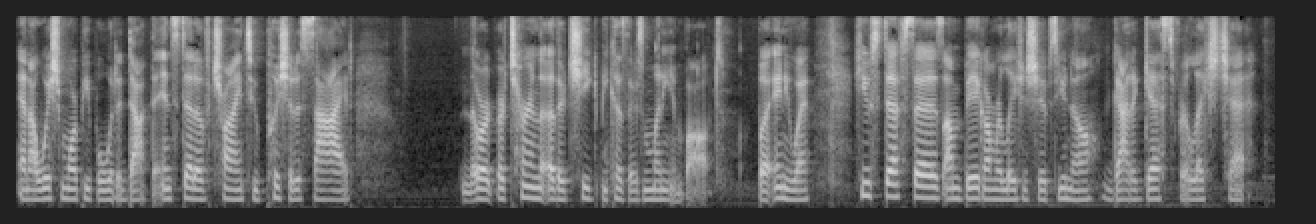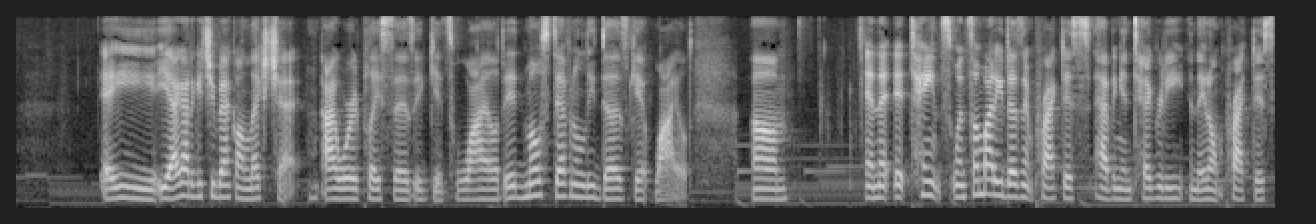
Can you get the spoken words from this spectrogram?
And I wish more people would adopt that instead of trying to push it aside or, or turn the other cheek because there's money involved. But anyway, Hugh Steph says, I'm big on relationships. You know, got a guest for Lex Chat. Hey, yeah, I got to get you back on Lex Chat. iWordplay says it gets wild. It most definitely does get wild. Um, and that it taints when somebody doesn't practice having integrity and they don't practice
